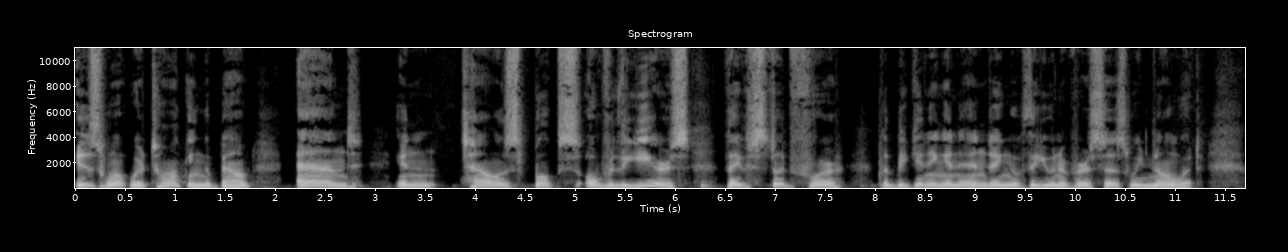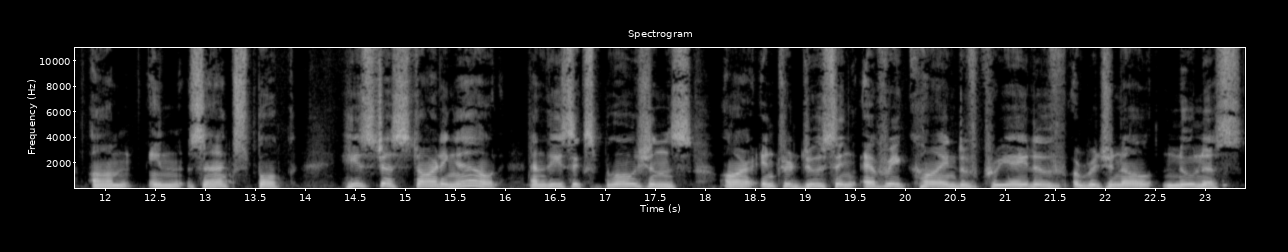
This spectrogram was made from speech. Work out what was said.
is what we're talking about. And in Tao's books over the years, they've stood for the beginning and ending of the universe as we know it. Um, in Zach's book, he's just starting out, and these explosions are introducing every kind of creative, original newness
